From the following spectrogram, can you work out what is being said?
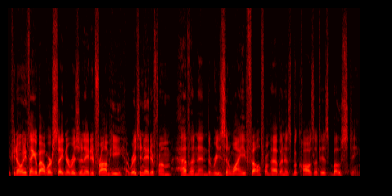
If you know anything about where Satan originated from, he originated from heaven, and the reason why he fell from heaven is because of his boasting.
